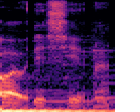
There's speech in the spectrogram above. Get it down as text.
roda, descer, né?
